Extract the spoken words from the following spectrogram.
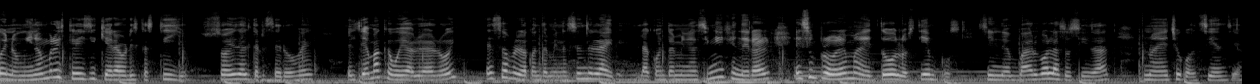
Bueno, mi nombre es Tracy Kiara Bris Castillo, soy del tercero B. El tema que voy a hablar hoy es sobre la contaminación del aire. La contaminación en general es un problema de todos los tiempos, sin embargo la sociedad no ha hecho conciencia.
